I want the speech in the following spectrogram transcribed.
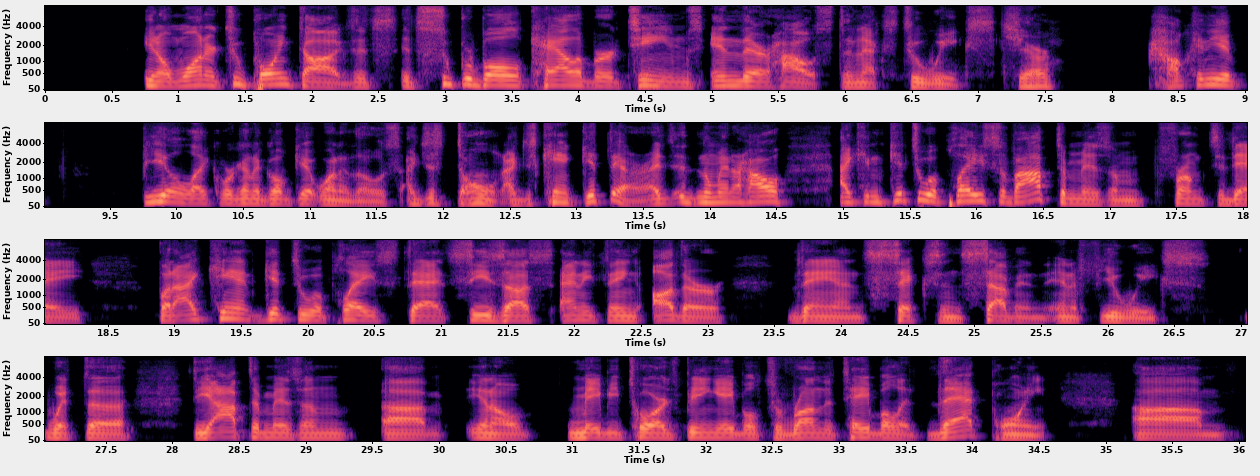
you know one or two point dogs. It's it's super bowl caliber teams in their house the next two weeks. Sure. How can you feel like we're going to go get one of those? I just don't. I just can't get there. I, no matter how i can get to a place of optimism from today but i can't get to a place that sees us anything other than six and seven in a few weeks with the the optimism um, you know, maybe towards being able to run the table at that point, um,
